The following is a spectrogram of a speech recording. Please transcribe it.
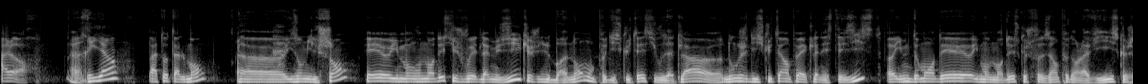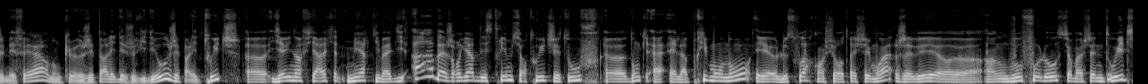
Alors, rien, pas totalement. Euh, ils ont mis le chant et euh, ils m'ont demandé si je voulais de la musique et j'ai dit bah non on peut discuter si vous êtes là. Euh, donc j'ai discuté un peu avec l'anesthésiste. Euh, ils me demandaient ils m'ont demandé ce que je faisais un peu dans la vie ce que j'aimais faire. Donc euh, j'ai parlé des jeux vidéo j'ai parlé de Twitch. Euh, il y a une infirmière qui m'a dit ah bah je regarde des streams sur Twitch et tout. Euh, donc elle- a pris mon nom et le soir quand je suis rentré chez moi j'avais euh, un nouveau follow sur ma chaîne Twitch.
